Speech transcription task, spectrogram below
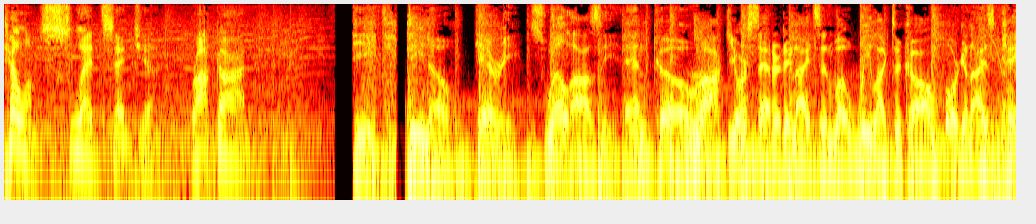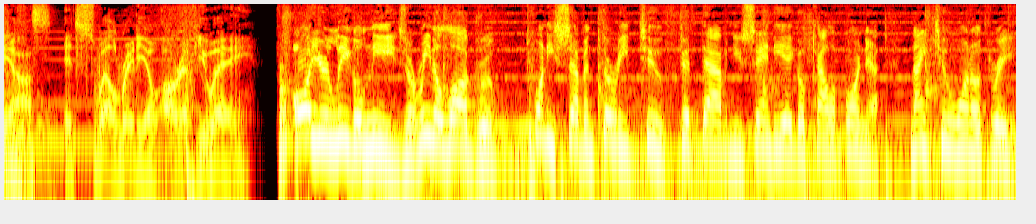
Tell them Sled sent you. Rock on. Pete, Dino, Carrie, Swell Ozzy, and Co. rock your Saturday nights in what we like to call organized chaos. It's Swell Radio RFUA. For all your legal needs, Arena Law Group, 2732 Fifth Avenue, San Diego, California, 92103.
